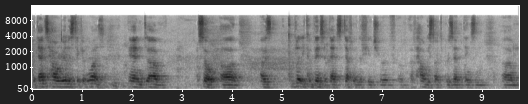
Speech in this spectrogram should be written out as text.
But that's how realistic it was. And um, so uh, I was completely convinced that that's definitely the future of, of, of how we start to present things and um,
